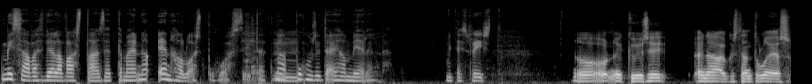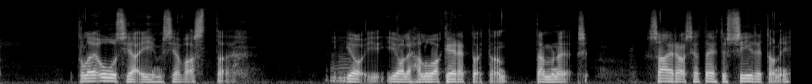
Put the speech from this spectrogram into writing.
missään vaiheessa vielä vastaan se, että mä en, en haluaisi puhua siitä. Että mä Mm. puhun sitä ihan mielellään. Mites Risto? no nykyisin enää oikeastaan tulee, jos tulee uusia ihmisiä vastaan, jo, joille haluaa kertoa, että on tämmöinen sairaus ja tehty siirto, niin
